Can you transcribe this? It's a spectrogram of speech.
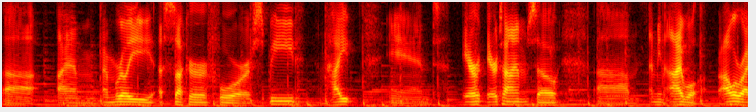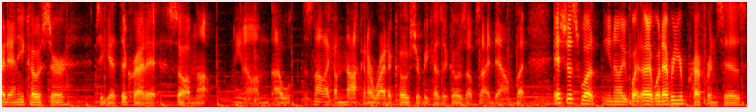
Uh, I am I'm really a sucker for speed, and height, and air airtime. So, um, I mean, I will I will ride any coaster to get the credit. So I'm not you know I'm I, it's not like I'm not gonna ride a coaster because it goes upside down. But it's just what you know whatever your preference is.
